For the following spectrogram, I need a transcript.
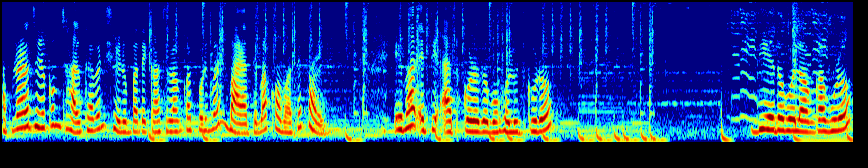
আপনারা যেরকম ঝাল খাবেন, সেই অনুপাতে কাঁচা লঙ্কার পরিমাণ বাড়াতে বা কমাতে পারেন। এবার এটি অ্যাড করে দেবো হলুদ গুঁড়ো। দিয়ে দেবো লঙ্কা গুঁড়ো।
